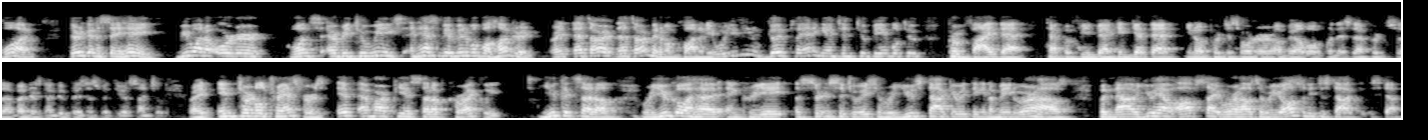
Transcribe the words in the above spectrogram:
one. They're going to say, hey, we want to order once every two weeks and it has to be a minimum of 100 right that's our that's our minimum quantity well you need a good planning engine to be able to provide that type of feedback and get that you know purchase order available for this so that so that vendor is going to do business with you essentially right internal transfers if mrp is set up correctly you could set up where you go ahead and create a certain situation where you stock everything in a main warehouse but now you have offsite warehouse where you also need to stock stock,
